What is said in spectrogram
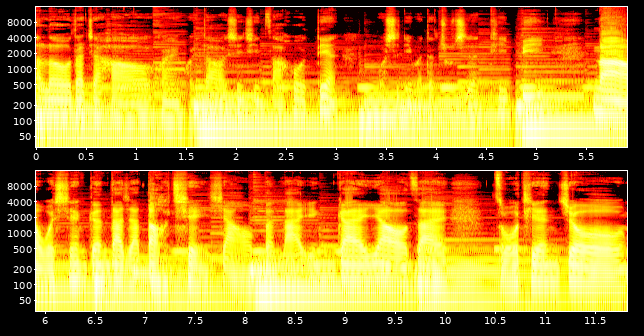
Hello，大家好，欢迎回到心情杂货店，我是你们的主持人 TB。那我先跟大家道歉一下哦，本来应该要在昨天就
